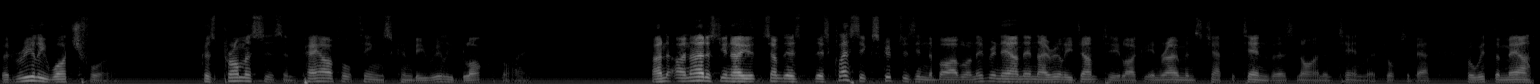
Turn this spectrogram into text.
But really watch for it. Because promises and powerful things can be really blocked by it. I, noticed, you know, some, there's, there's classic scriptures in the Bible, and every now and then they really jump to you, like in Romans chapter 10, verse 9 and 10, where it talks about for with the mouth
